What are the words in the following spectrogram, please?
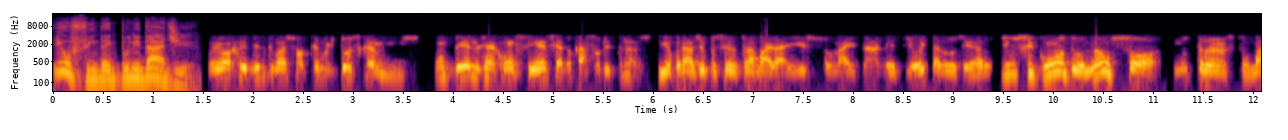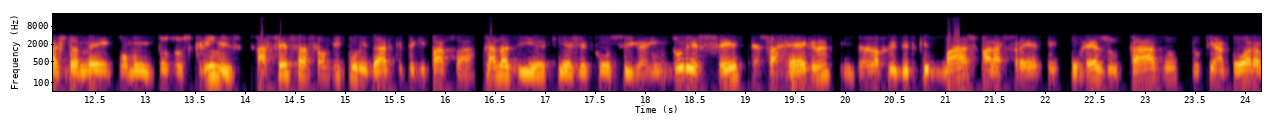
e o fim da impunidade. Eu acredito que nós só temos dois caminhos. Um deles é a consciência e a educação de trânsito. E o Brasil precisa trabalhar isso na idade de 8 a 12 anos. E o segundo, não só no trânsito, mas também, como em todos os crimes, a sensação de impunidade que tem que passar. Cada dia que a gente consiga endurecer essa regra, então eu acredito que mais para frente, o resultado do que agora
